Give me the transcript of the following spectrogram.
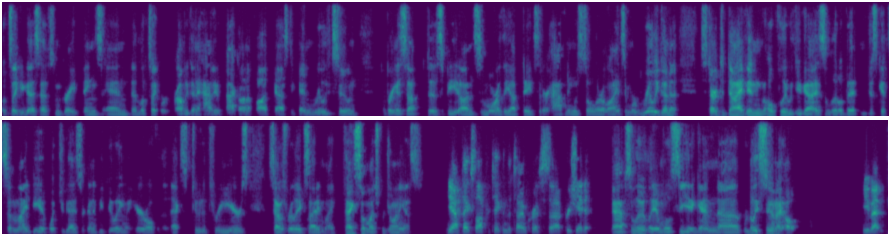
Looks like you guys have some great things, and it looks like we're probably going to have you back on a podcast again really soon bring us up to speed on some more of the updates that are happening with Solar Alliance. And we're really going to start to dive in, hopefully, with you guys a little bit and just get some idea of what you guys are going to be doing here over the next two to three years. Sounds really exciting, Myke. Thanks so much for joining us. Yeah, thanks a lot for taking the time, Chris. Uh, appreciate it. Absolutely. And we'll see you again uh, really soon, I hope. You bet.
